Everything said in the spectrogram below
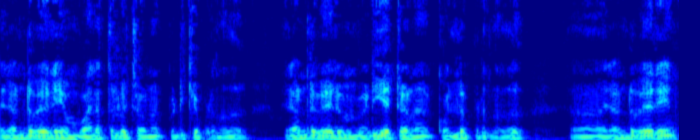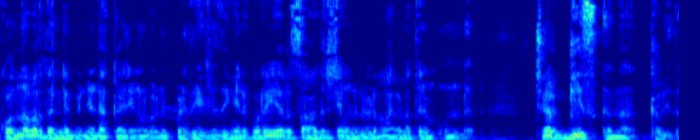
രണ്ടുപേരെയും വനത്തിൽ വെച്ചാണ് പിടിക്കപ്പെടുന്നത്. രണ്ടുപേരും വെടിയേറ്റാണ് കൊല്ലപ്പെടുന്നത്. രണ്ടുപേരെയും കൊന്നവർ തന്നെ പിന്നീട് അക്കാര്യങ്ങൾ വെളിപ്പെടുത്തുകയും ചെയ്തു. ഇങ്ങനെ കുറേയേറെ സാദൃശ്യങ്ങൾ ഇവരുടെ മരണത്തിനും ഉണ്ട്. ചെർഗീസ് എന്ന കവിത.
